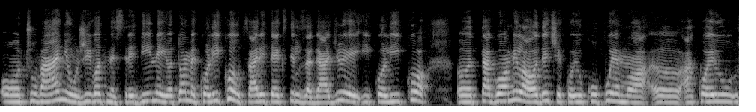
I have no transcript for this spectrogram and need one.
o očuvanju životne sredine i o tome koliko u stvari tekstil zagađuje i koliko ta gomila odeće koju kupujemo, a koju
